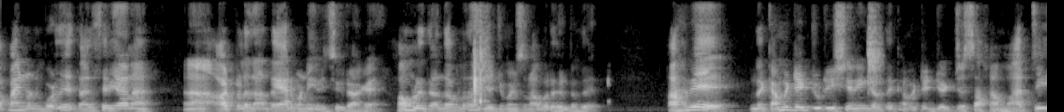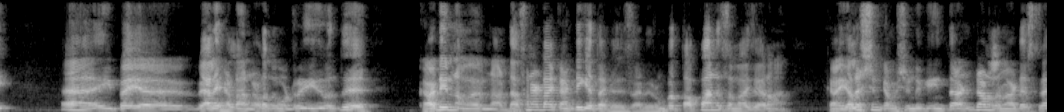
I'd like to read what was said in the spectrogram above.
அப்பாயின்ட் பண்ணும்போது சரியான ஆட்களை தான் தயார் பண்ணி வச்சுக்கிறாங்க. அவங்களுக்கு தகுந்தாப்புல தான் ஜட்ஜ்மெண்ட்ஸ்லாம் வருகின்றது. ஆகவே இந்த கமிட்டட் ஜுடிஷியரிங்கிறது கமிட்டட் ஜட்ஜஸாக மாற்றி இப்போ வேலைகள்லாம் நடந்து கொண்டு இது வந்து கடினம் நான் டெஃபினட்டாக கண்டிக்கத்தக்கது சார் இது ரொம்ப தப்பான சமாச்சாரம். எலெக்ஷன் கமிஷனுக்கு இந்த இன்டர்னல் மேட்டர்ஸில்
